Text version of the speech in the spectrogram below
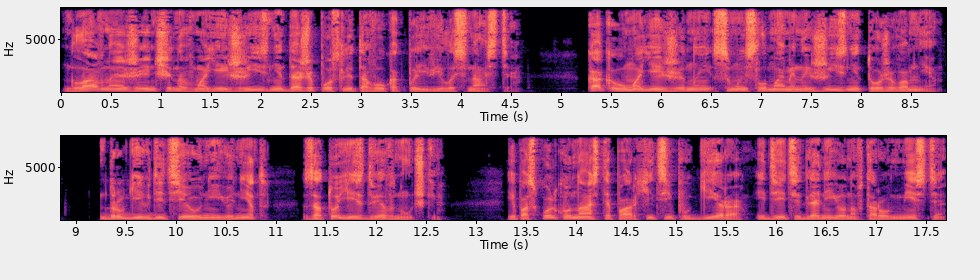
Главная женщина в моей жизни даже после того, как появилась Настя. Как и у моей жены, смысл маминой жизни тоже во мне. Других детей у нее нет, зато есть две внучки. И поскольку Настя по архетипу Гера и дети для нее на втором месте,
